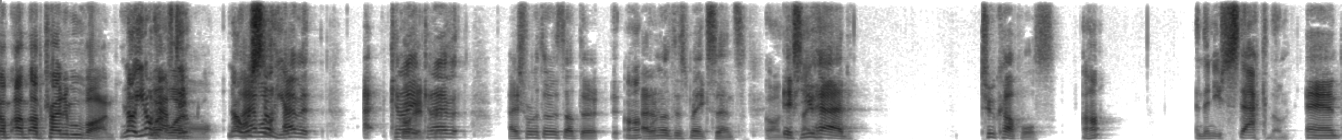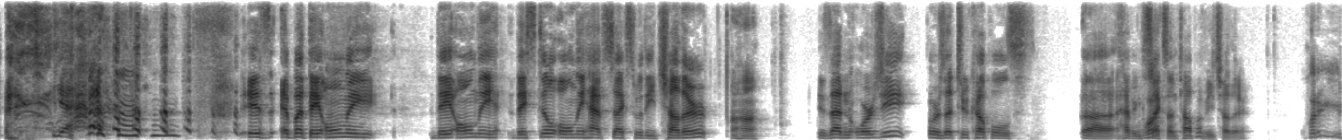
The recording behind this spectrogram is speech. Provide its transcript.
I'm, I'm I'm trying to move on. no, you don't What- have what- to. No, we're have still one- here. I have it. I, can Go I? ahead, can I have it? I just want to throw this out there. Uh-huh. I don't know if this makes sense. Oh, I'm if you had two couples uh-huh. and then you stack them. and yeah, is but they only they only they still only have sex with each other. Uh-huh. Is that an orgy or is that two couples uh having What? sex on top of each other? What are you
